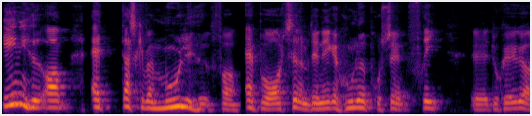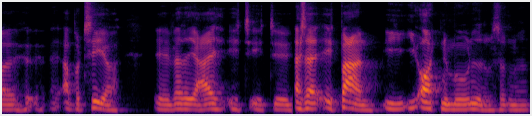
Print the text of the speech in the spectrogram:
enighed om, at der skal være mulighed for abort, selvom den ikke er 100% fri. Øh, du kan ikke øh, abortere øh, hvad ved jeg, et, et, øh, altså et barn i, i 8. måned eller sådan noget.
